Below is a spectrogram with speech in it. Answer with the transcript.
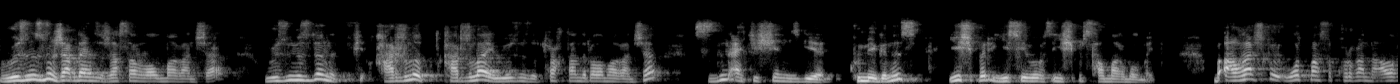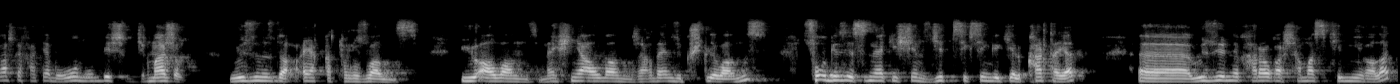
өзіңіздің жағдайыңызды жасап алмағанша өзіңіздің қаржылы қаржылай өзіңізді тұрақтандырып алмағанша сіздің әке шешеңізге көмегіңіз ешбір есебі ешбір салмағы болмайды. Алғашқы отбасы құрғанда алғашқы хотя бы он он бес жыл жиырма жыл өзіңізді аяққа тұрғызып алыңыз. Үй алып алыңыз машина алып алыңыз жағдайыңызды күштілеп алыңыз. Сол кезде сіздің әке шешеңіз жетпіс сексенге келіп қартаяды ә, өздеріне қарауға шамасы келмей қалады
